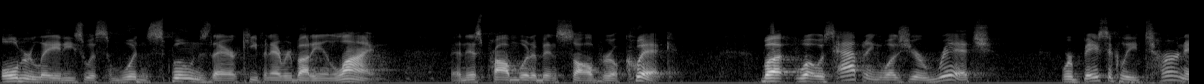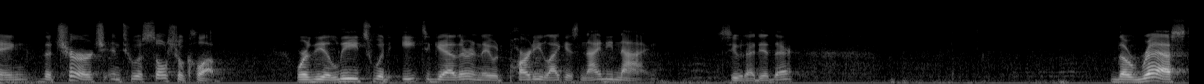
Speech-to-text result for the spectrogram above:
older ladies with some wooden spoons there keeping everybody in line. And this problem would have been solved real quick. But what was happening was your rich were basically turning the church into a social club where the elites would eat together and they would party like it's 99. See what I did there? The rest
